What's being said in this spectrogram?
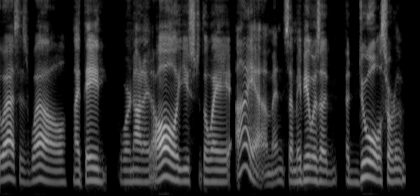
US as well, like they were not at all used to the way I am. And so maybe it was a, a dual sort of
